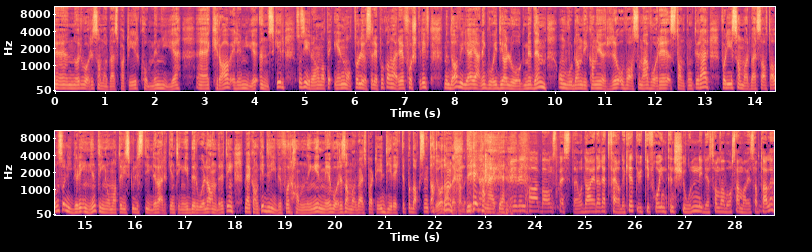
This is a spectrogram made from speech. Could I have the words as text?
eh, når, våre samarbeidspartier kommer med nye eh, krav eller nye ønsker, så sier han at en måte å løse det på kan være forskrift. Men da vil jeg gjerne gå i dialog med dem om hvordan vi kan gjøre det, og hva som er våre standpunkter her. Fordi i samarbeidsavtalen så ligger det ingenting om at vi skulle skulle stille verken ting i bero eller andre ting. Men jeg kan ikke drive forhandlinger med våre samarbeidspartier direkte på Dagsnytt 18. Jo da, det, kan det kan jeg ikke. Vi vil ha barns beste, og da er det rettferdighet ut ifra intensjonen i det som var vår samarbeidsavtale.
